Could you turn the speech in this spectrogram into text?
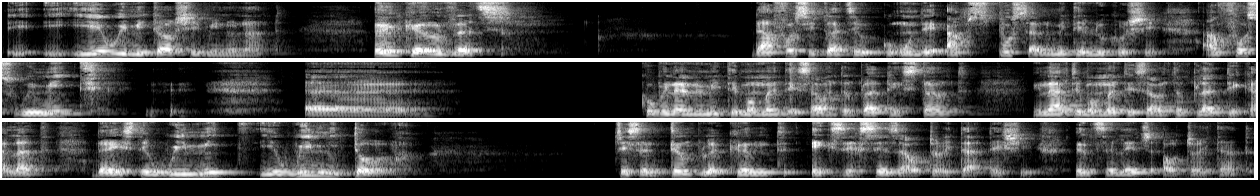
E, e uimitor și minunat. Încă învăț. Dar a fost situație unde am spus anumite lucruri și am fost uimit uh, cum în anumite momente s-au întâmplat instant, în alte momente s-au întâmplat decalat, dar este uimit, e uimitor ce se întâmplă când exersezi autoritate și înțelegi autoritatea.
